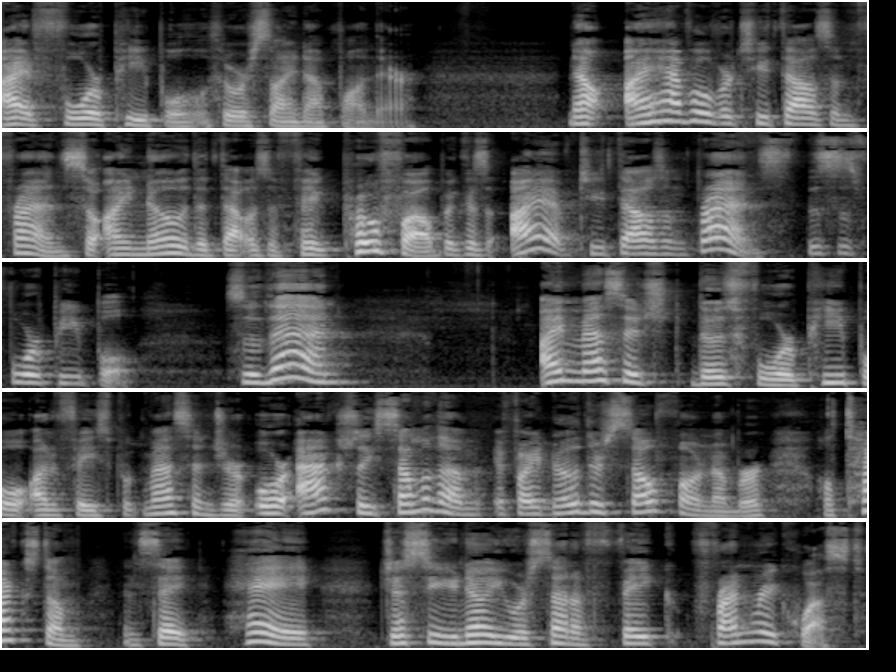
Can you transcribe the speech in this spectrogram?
I had four people who were signed up on there. Now, I have over 2,000 friends, so I know that that was a fake profile because I have 2,000 friends. This is four people. So then I messaged those four people on Facebook Messenger, or actually, some of them, if I know their cell phone number, I'll text them and say, hey, just so you know, you were sent a fake friend request.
